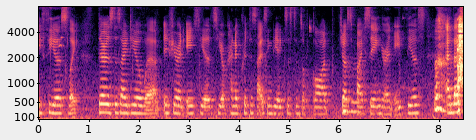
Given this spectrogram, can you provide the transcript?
atheists like there's this idea where if you're an atheist, you're kind of criticizing the existence of God just Mhm. by saying you're an atheist, and that's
